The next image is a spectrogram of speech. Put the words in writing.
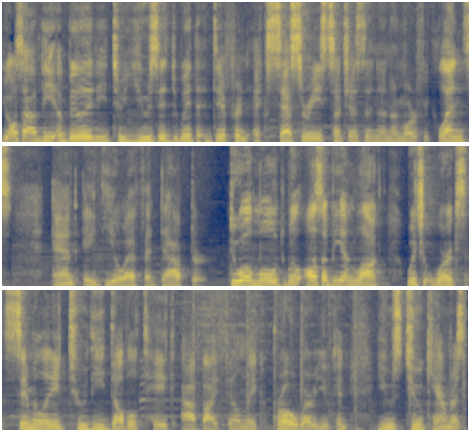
You also have the ability to use it with different accessories such as an anamorphic lens and a DOF adapter. Dual mode will also be unlocked, which works similarly to the Double Take app by Filmic Pro, where you can use two cameras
